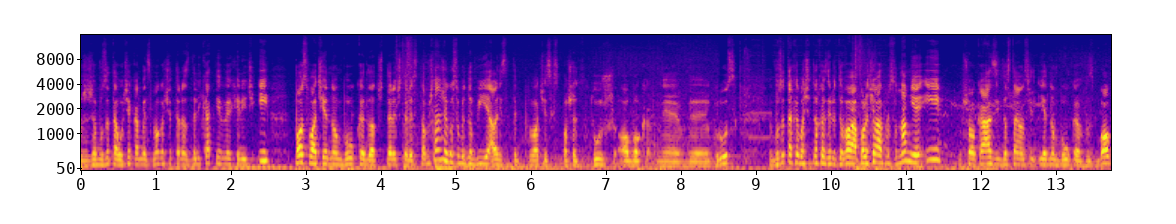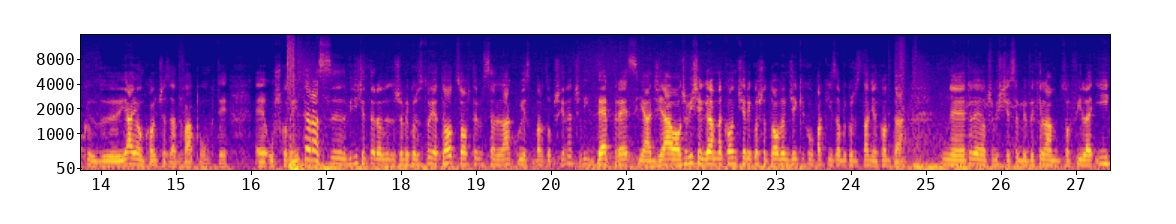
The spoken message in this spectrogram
że WZ ucieka, więc mogę się teraz delikatnie wychylić i posłać jedną bułkę do 4400. Myślałem, że go sobie dobiję, ale niestety pocisk poszedł tuż obok e, w gruz. WZ chyba się trochę zirytowała, poleciała po prostu na mnie i przy okazji dostając jedną bułkę z- ja ją kończę za dwa punkty e, uszkodzeń. Teraz e, widzicie, że wykorzystuję to, co w tym Sellaku jest bardzo przyjemne, czyli depresja działa. Oczywiście gram na koncie rykoszetowym, dzięki chłopaki za wykorzystanie konta. E, Tutaj oczywiście sobie wychylam co chwilę i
